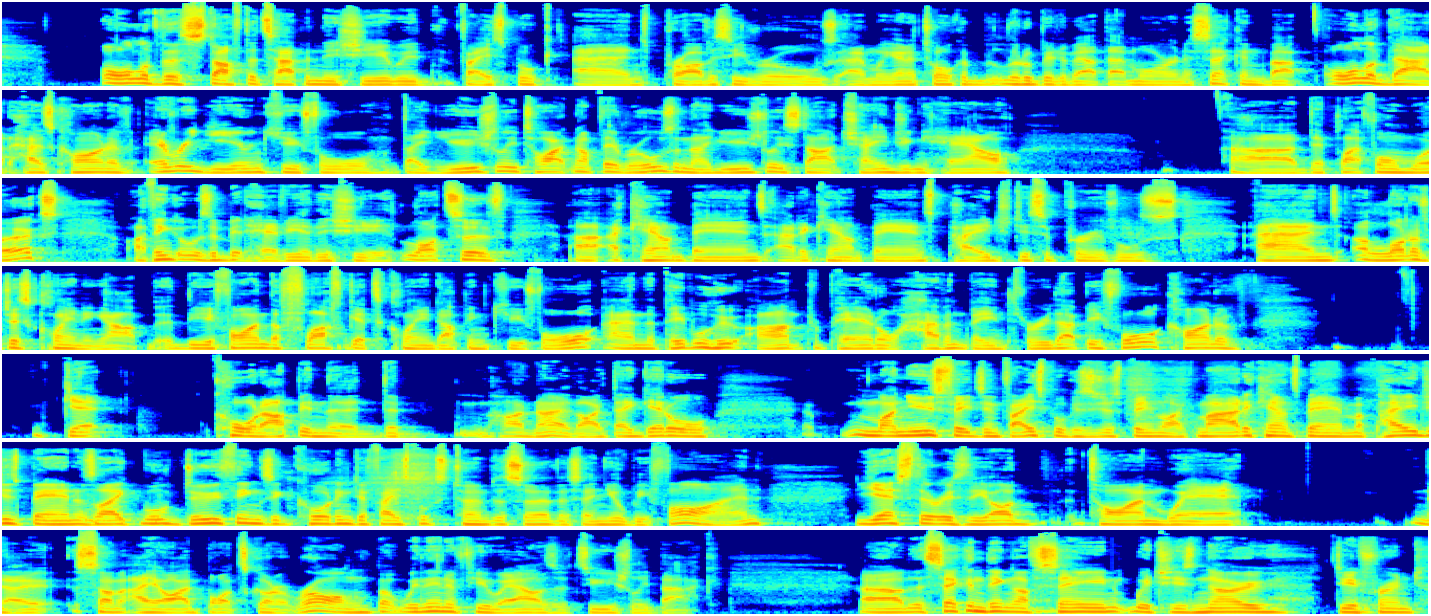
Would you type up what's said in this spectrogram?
All of the stuff that's happened this year with Facebook and privacy rules, and we're going to talk a little bit about that more in a second. But all of that has kind of every year in Q4, they usually tighten up their rules and they usually start changing how uh, their platform works. I think it was a bit heavier this year. Lots of uh, account bans, ad account bans, page disapprovals, and a lot of just cleaning up. You find the fluff gets cleaned up in Q4, and the people who aren't prepared or haven't been through that before kind of get caught up in the the I don't know, like they get all my news feeds in Facebook has just been like my ad account's banned, my page is banned. It's like we'll do things according to Facebook's terms of service and you'll be fine. Yes, there is the odd time where you know some AI bots got it wrong, but within a few hours it's usually back. Uh, the second thing I've seen, which is no different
